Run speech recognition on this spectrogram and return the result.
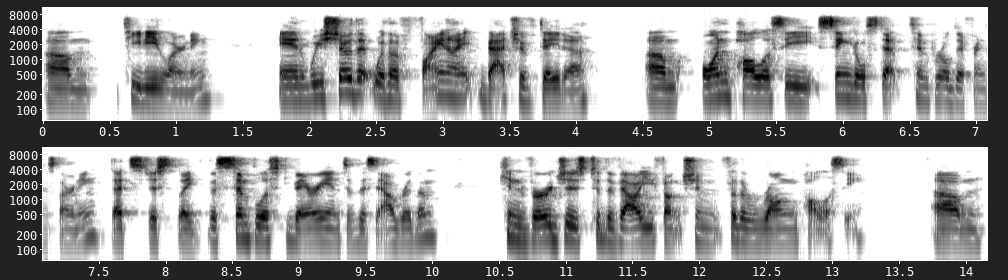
um, TD learning, and we show that with a finite batch of data um, on policy single-step temporal difference learning, that's just like the simplest variant of this algorithm, converges to the value function for the wrong policy. Um,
